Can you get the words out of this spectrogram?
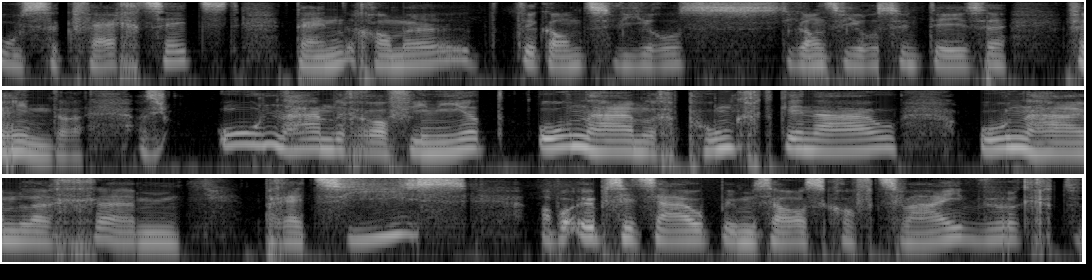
außer Gefecht setzt, dann kann man den ganzen Virus, die ganze Virussynthese verhindern. Also unheimlich raffiniert, unheimlich punktgenau, unheimlich ähm, präzise. Aber ob es jetzt auch beim SARS-CoV-2 wirkt,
